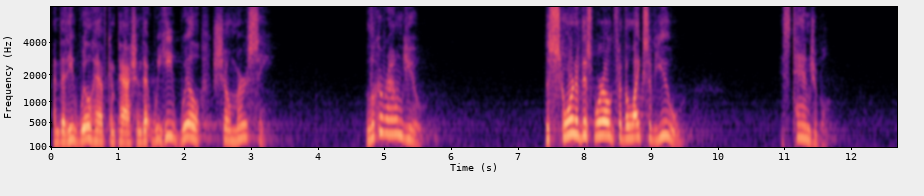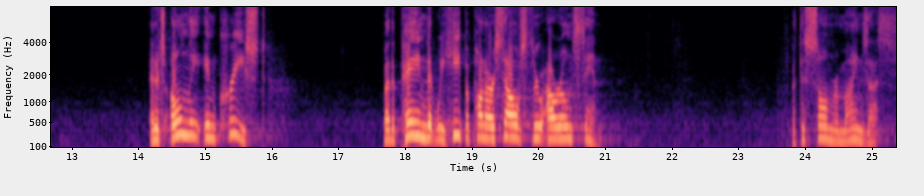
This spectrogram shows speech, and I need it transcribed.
and that He will have compassion, that we, He will show mercy. Look around you. The scorn of this world for the likes of you is tangible. And it's only increased by the pain that we heap upon ourselves through our own sin. But this psalm reminds us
